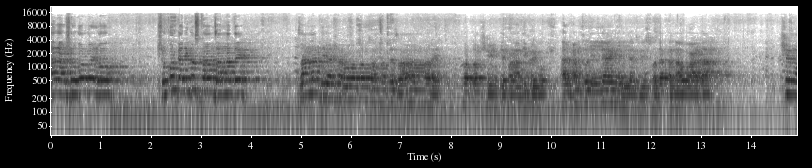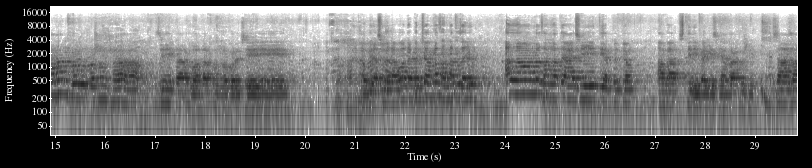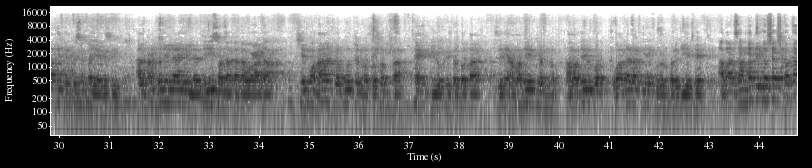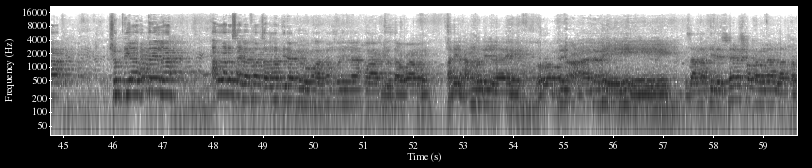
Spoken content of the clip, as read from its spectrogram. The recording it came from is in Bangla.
যারা শুকর কইল শুকর কারি স্থান জান্নাতে জান্নাতীরা সর্বপ্রথম জান্নাতে যায়। প্রথম শিরকে ফাঁদি কইব আলহামদুলিল্লাহ আল্লাযী সাদাকানা ওয়াদা। সে মহান প্রভুর প্রশংসা যিনি তার ওয়াদা পূর্ণ করেছে নবী রাসূলেরা ওয়াদা করছে, আমরা জান্নাতে যাই আল্লাহ, আমরা জান্নাতে আছি। তিয়াত্তর জন আমরা স্ত্রী পাই গেছি, আমরা খুশি। যা যা দিতে কিছু পাইয়া গেছি। আলহামদুলিল্লাহ সে মহান প্রভুর জন্য প্রশংসা। থ্যাংক ইউ কৃতজ্ঞতা। যিনি আমাদের জন্য, আমাদের উপর ওয়াদাটা তিনি পূরণ করে দিয়েছে। আবার জান্নাতের শেষ কথা, শুক্রিয়া, আলহামদুলিল্লাহ। আল্লাহর সাইবা খাওয়া জান্নাতীরা করব আলহামদুলিল্লাহ, ওয়া আখিরু দাওয়াহুম আলহামদুলিল্লাহ রাব্বিল আলামিন। জান্নাতীদের শেষ কথা হলো আল্লাহর সাথে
